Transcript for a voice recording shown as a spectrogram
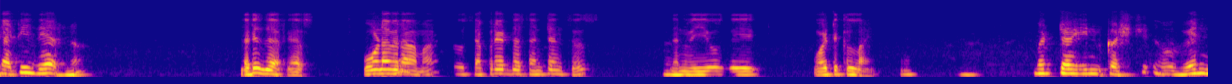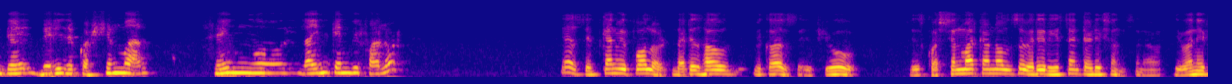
that is there, no? that is there yes. Purna virama to separate the sentences then we use the vertical line. But uh, in question, when there, there is a question mark, same uh, line can be followed. Yes it can be followed. That is how because if you this question mark and also very recent editions you know even if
